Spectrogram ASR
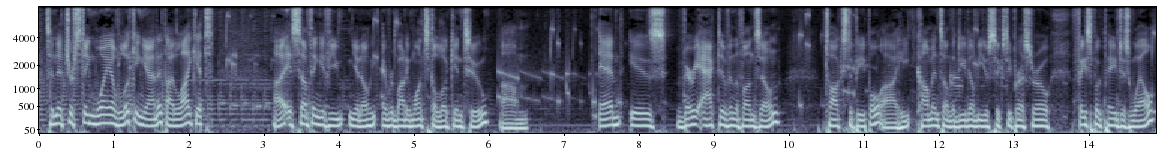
It's an interesting way of looking at it. I like it. Uh, it's something if you you know everybody wants to look into. Um, Ed is very active in the fun zone. Talks to people. Uh, he comments on the DW60 Press Row Facebook page as well.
